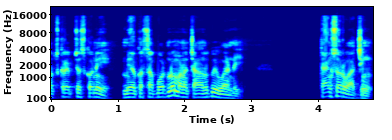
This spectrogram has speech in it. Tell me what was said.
సబ్స్క్రైబ్ చేసుకొని మీ యొక్క సపోర్ట్ను మన ఛానల్కు ఇవ్వండి. థ్యాంక్స్ ఫర్ వాచింగ్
